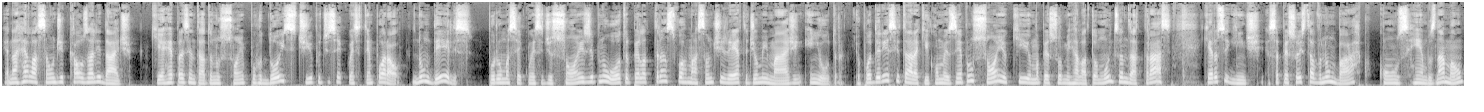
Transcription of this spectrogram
é na relação de causalidade que é representado no sonho por dois tipos de sequência temporal. Num deles, por uma sequência de sonhos e no outro pela transformação direta de uma imagem em outra. Eu poderia citar aqui como exemplo um sonho que uma pessoa me relatou muitos anos atrás, que era o seguinte: essa pessoa estava num barco com os remos na mão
